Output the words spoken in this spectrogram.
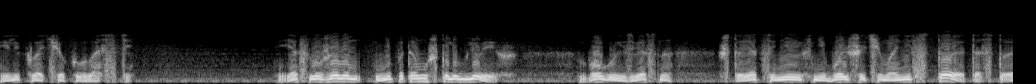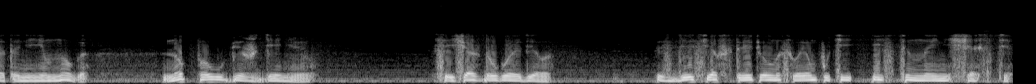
или клочок власти. Я служил им не потому, что люблю их, Богу известно, что я ценю их не больше, чем они стоят, а стоят они немного, но по убеждению. Сейчас другое дело. Здесь я встретил на своем пути истинное несчастье.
